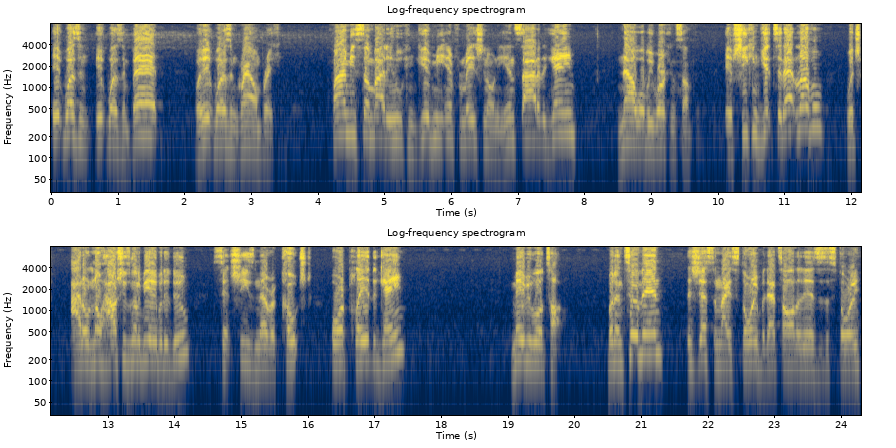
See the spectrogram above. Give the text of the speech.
It wasn't it wasn't bad, but it wasn't groundbreaking. Find me somebody who can give me information on the inside of the game. Now we'll be working something. If she can get to that level, which I don't know how she's going to be able to do since she's never coached or played the game, maybe we'll talk. But until then, it's just a nice story, but that's all it is is a story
